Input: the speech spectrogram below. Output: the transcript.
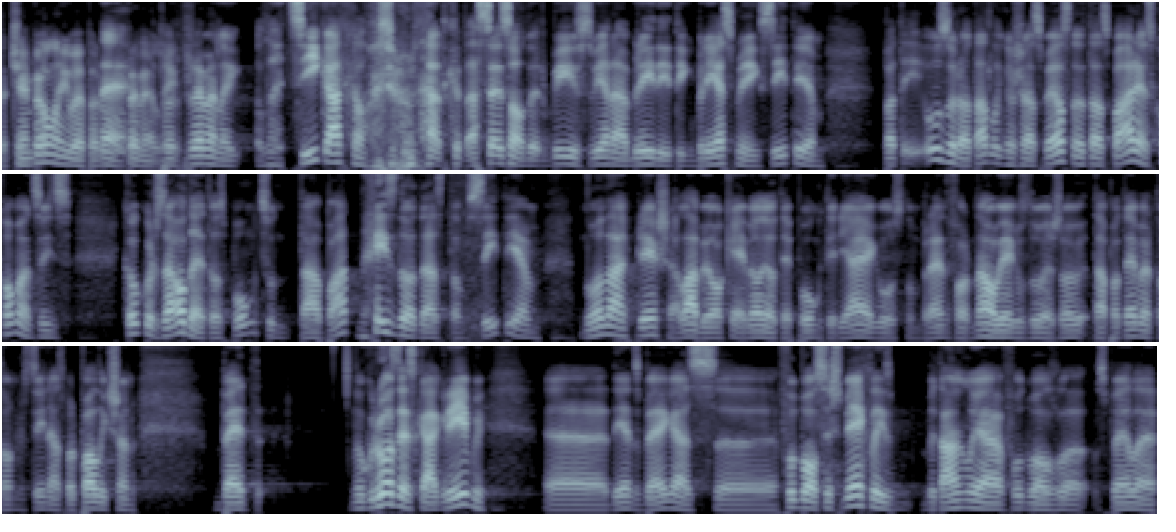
Par Champions League vai par Nē, Premier par League? Premier League. Lai cik atkal mēs runājam, ka tā sezona ir bijusi vienā brīdī tik briesmīga Cityiem, pat uzvarot atlikušās spēles, no tās pārējās komandas viņas kaut kur zaudē tos punktus, un tāpat neizdodas tam Cityiem nonākt priekšā. Labi, ok, vēl jau tie punkti ir jāiegūst, un Brentford nav viegls doties. Tāpat Everton, kas cīnās par palikšanu. Bet, nu, grozies kā gribi. Uh, dienas beigās uh, futbols ir smieklīgs, bet Anglijā futbolā spēlē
